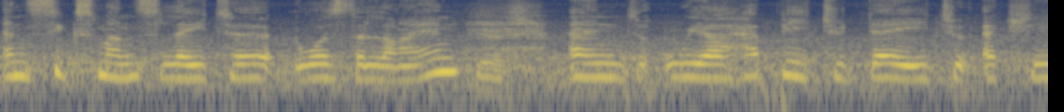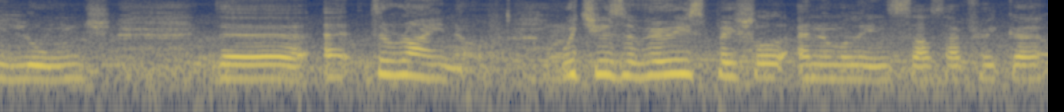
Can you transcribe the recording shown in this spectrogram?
and six months later was the lion. Yes. And we are happy today to actually launch the uh, the rhino, which is a very special animal in South Africa.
